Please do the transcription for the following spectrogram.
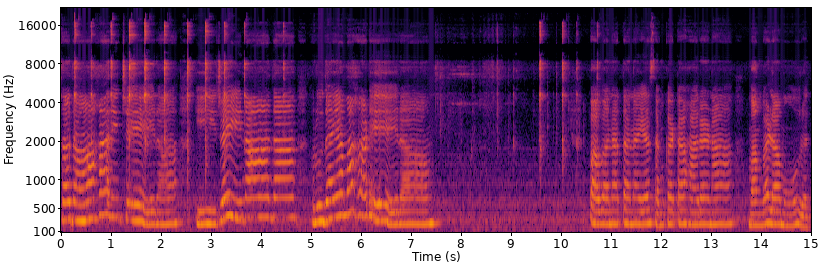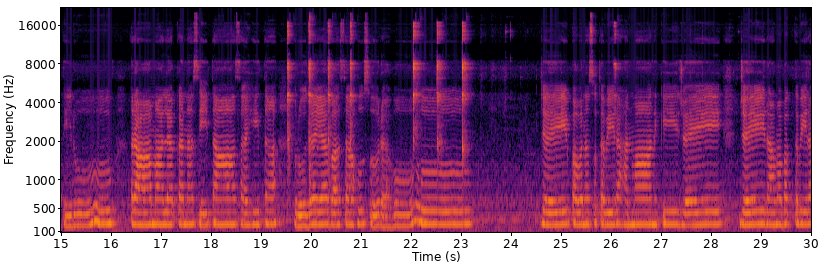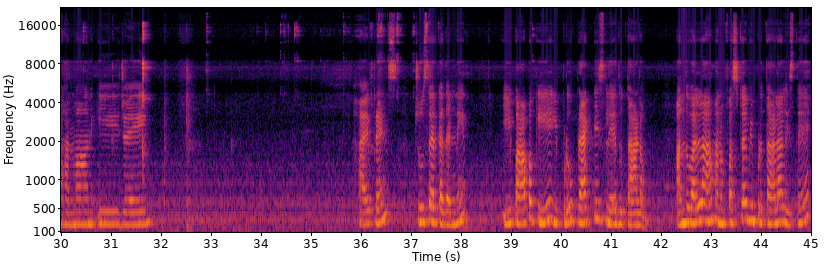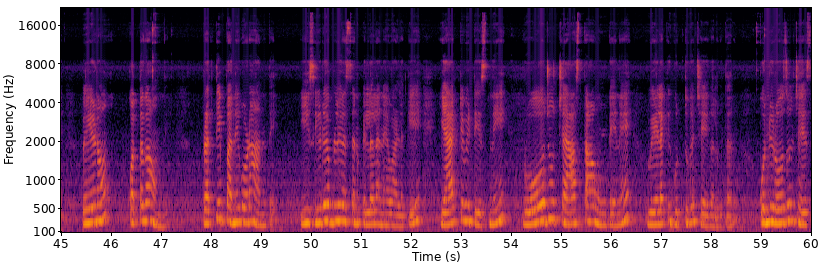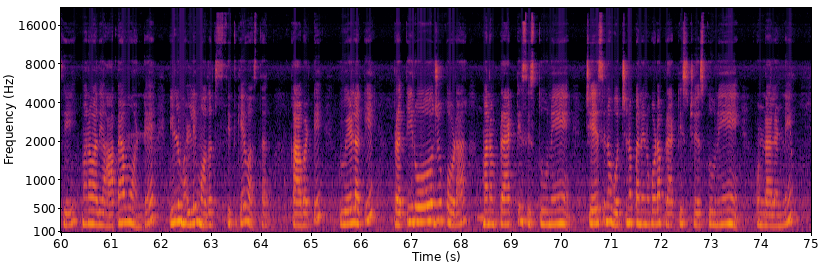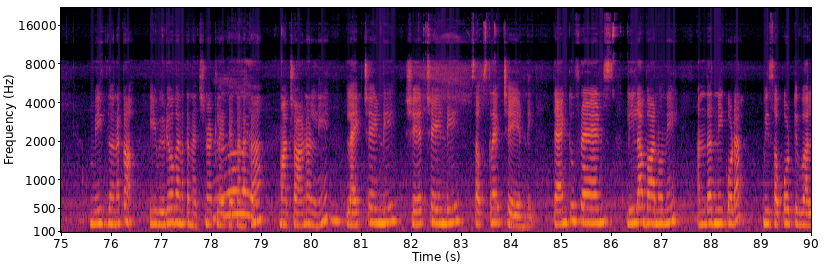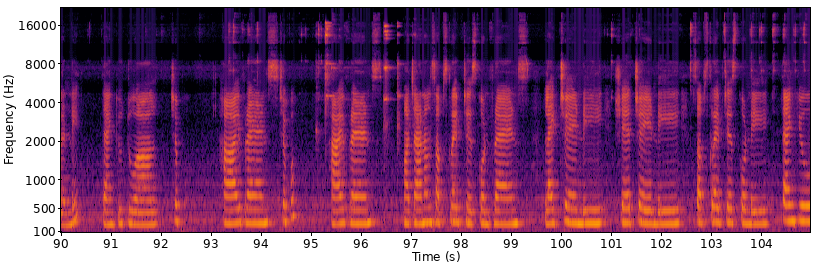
సదా హరిచేరా కీ జై నాదా హృదయ మహడేరా. పవన తనయ సంకట హరణ మంగళమూరతి రూప్ రామలకన సీతా సహిత హృదయ బసహు సురవు జై పవనసుత వీర హనుమాన్కి జై జై రామభక్త వీర హనుమాన్కి జై. హాయ్ ఫ్రెండ్స్ చూశారు కదండి? ఈ పాపకి ఇప్పుడు ప్రాక్టీస్ లేదు తాళం. అందువల్ల మనం ఫస్ట్ టైం ఇప్పుడు తాళాలు ఇస్తే వేయడం కొత్తగా ఉంది. ప్రతి పని కూడా అంతే. ఈ సిడబ్ల్యూఎస్ అని పిల్లలు అనే వాళ్ళకి యాక్టివిటీస్ని రోజు చేస్తూ ఉంటేనే వీళ్ళకి గుర్తుగా చేయగలుగుతారు. కొన్ని రోజులు చేసి మనం అది ఆపాము అంటే వీళ్ళు మళ్ళీ మొదటి స్థితికే వస్తారు. కాబట్టి వీళ్ళకి ప్రతిరోజు కూడా మనం ప్రాక్టీస్ ఇస్తూనే చేసిన వచ్చిన పనిని కూడా ప్రాక్టీస్ చేస్తూనే ఉండాలండి. మీకు గనక ఈ వీడియో కనుక నచ్చినట్లయితే కనుక మా ఛానల్ని లైక్ చేయండి షేర్ చేయండి సబ్స్క్రైబ్ చేయండి. Thank you friends. లీలా బానుని అందరినీ కూడా మీ సపోర్ట్ ఇవ్వాలండి. థ్యాంక్ యూ టు ఆల్ చెప్పు. హాయ్ ఫ్రెండ్స్ చెప్పు. హాయ్ ఫ్రెండ్స్ మా ఛానల్ సబ్స్క్రైబ్ చేసుకోండి ఫ్రెండ్స్ లైక్ చేయండి షేర్ చేయండి సబ్స్క్రైబ్ చేసుకోండి. Thank you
